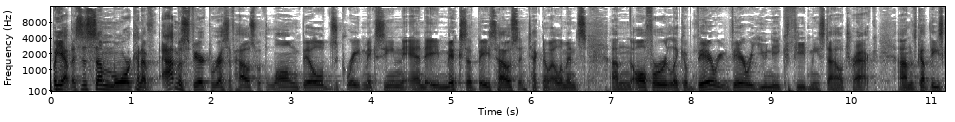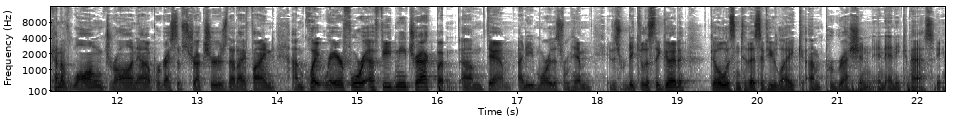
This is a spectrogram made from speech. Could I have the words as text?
But yeah, this is some more kind of atmospheric progressive house with long builds, great mixing, and a mix of bass house and techno elements, um, all for like a very, very unique Feed Me style track. Um, it's got these kind of long, drawn out progressive structures that I find um, quite rare for a Feed Me track, but um, damn, I need more of this from him. It is ridiculously good. Go listen to this if you like um, progression in any capacity.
